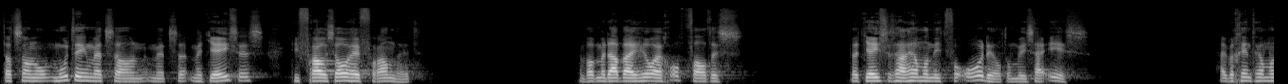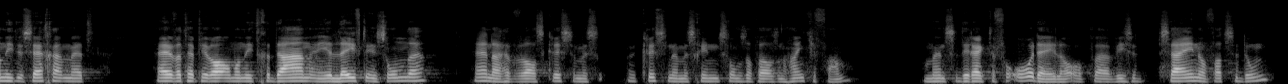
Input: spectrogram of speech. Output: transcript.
dat zo'n ontmoeting met, zo'n, met, met Jezus die vrouw zo heeft veranderd. En wat me daarbij heel erg opvalt is dat Jezus haar helemaal niet veroordeelt om wie zij is. Hij begint helemaal niet te zeggen met, hey, wat heb je wel allemaal niet gedaan en je leeft in zonde. En daar hebben we als christenen misschien soms nog wel eens een handje van. Om mensen direct te veroordelen op uh, wie ze zijn of wat ze doen.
